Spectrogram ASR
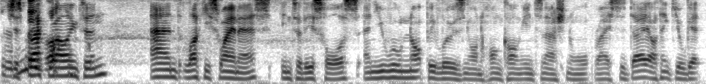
just, just back on. Wellington and Lucky Sweynesse into this horse, and you will not be losing on Hong Kong International Races Day. I think you'll get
